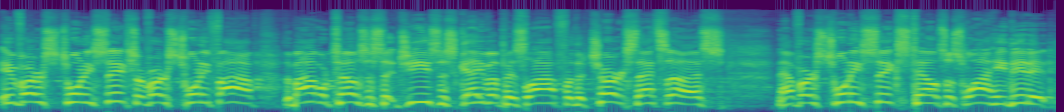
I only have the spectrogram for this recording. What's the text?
in verse 26 or verse 25, the Bible tells us that Jesus gave up his life for the church. That's us. Now, verse 26 tells us why he did it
